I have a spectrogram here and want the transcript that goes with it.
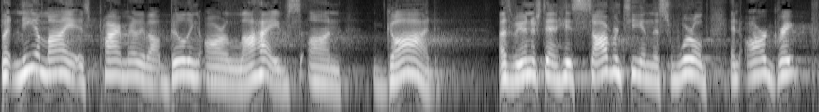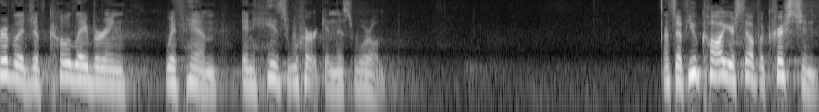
But Nehemiah is primarily about building our lives on God as we understand his sovereignty in this world and our great privilege of co laboring with Him in His work in this world. And so, if you call yourself a Christian,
